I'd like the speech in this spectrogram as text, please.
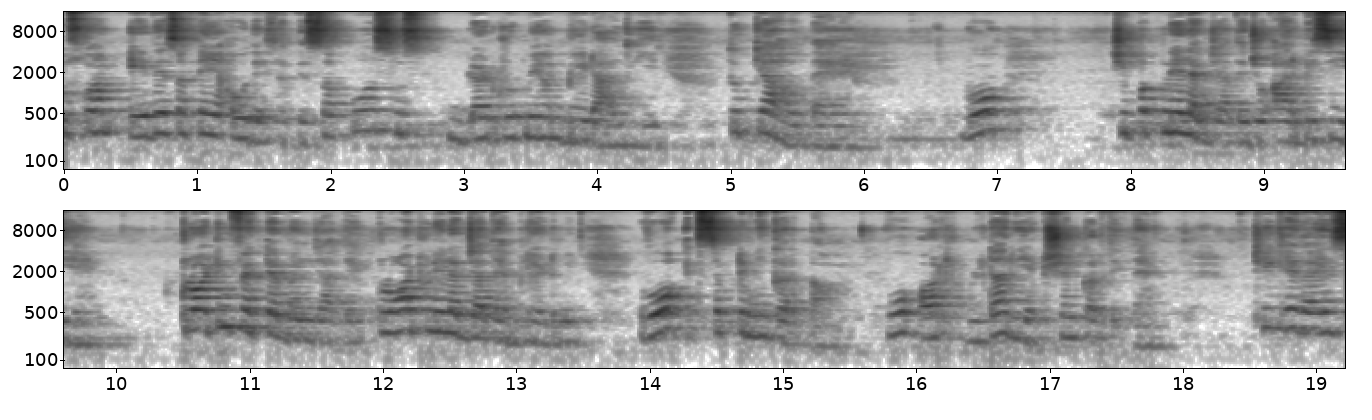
उसको हम ए दे सकते हैं या ओ दे सकते हैं। सपोज़ उस ब्लड ग्रुप में हम बी डाल दिए तो क्या होता है? वो चिपकने लग जाते जो आरबीसी है। क्लॉटिंग फैक्टर बन जाते हैं क्लॉट होने लग जाता है ब्लड में। वो एक्सेप्ट नहीं करता, वो और उल्टा रिएक्शन कर देता है। ठीक है गाइज़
